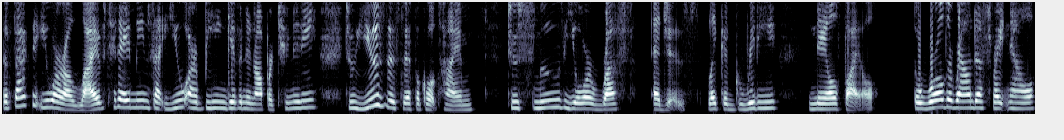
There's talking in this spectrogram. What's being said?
The fact that you are alive today means that you are being given an opportunity to use this difficult time to smooth your rough edges like a gritty nail file. The world around us right now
